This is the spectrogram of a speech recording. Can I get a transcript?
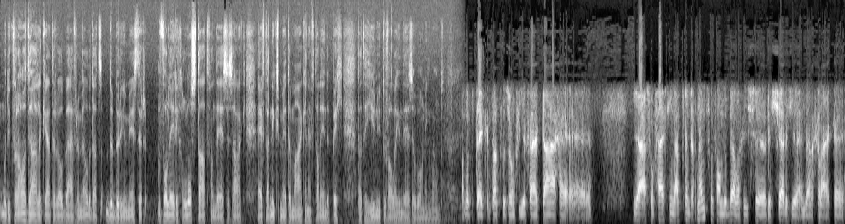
moet ik voor alle duidelijkheid er wel bij vermelden dat de burgemeester volledig losstaat van deze deze zaak. Hij heeft daar niks mee te maken, hij heeft alleen de pech dat hij hier nu toevallig in deze woning woont. Dat betekent dat er zo'n vier, vijf dagen eh, ja, zo'n 15 à 20 mensen van de Belgische recherche en dergelijke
